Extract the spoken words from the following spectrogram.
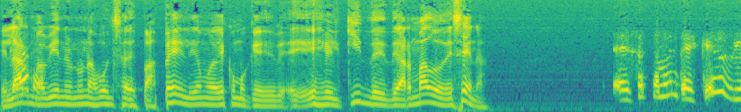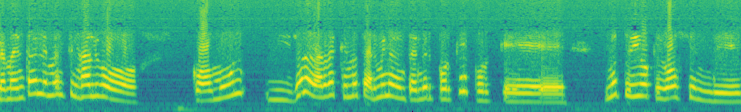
el Claro. arma viene en una bolsa de papel, digamos, es como que eh, es el kit de, de armado de escena. Exactamente, es que lamentablemente es algo común y yo la verdad es que no termino de entender por qué, porque no te digo que gocen de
